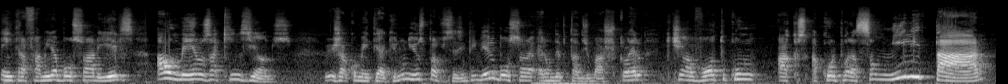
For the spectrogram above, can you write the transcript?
entre a família Bolsonaro e eles, ao menos há 15 anos. Eu já comentei aqui no News, para vocês entenderem, o Bolsonaro era um deputado de baixo clero que tinha voto com a, a corporação militar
